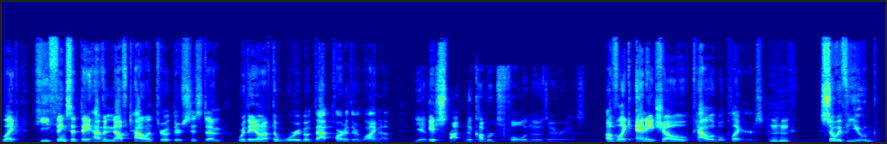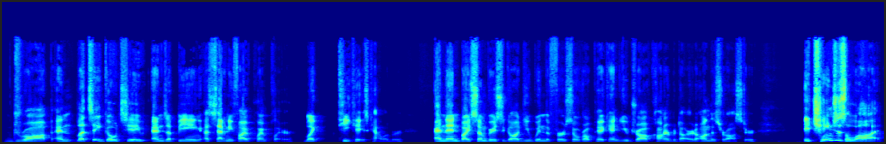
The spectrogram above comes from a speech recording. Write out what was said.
Like he thinks that they have enough talent throughout their system where they don't have to worry about that part of their lineup. Yeah, it's the cupboard's full in those areas of like NHL caliber players. Mm-hmm. So if you drop and let's say Gauthier ends up being a 75 point player, like TK's caliber, and then by some grace of God, you win the first overall pick and you drop Connor Bedard on this roster, it changes a lot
